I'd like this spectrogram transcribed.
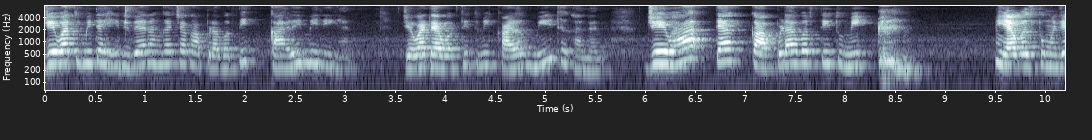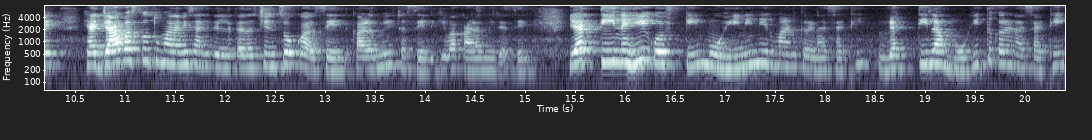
जेव्हा तुम्ही त्या हिरव्या रंगाच्या कापडावरती काळी मिरी घ्याल जेव्हा त्यावरती तुम्ही काळं मीठ घालाल जेव्हा त्या कापडावरती तुम्ही या वस्तू म्हणजे ह्या ज्या वस्तू तुम्हाला मी सांगितलेल्या त्याचा चिंचोका असेल काळं मीठ असेल किंवा काळा मिर असेल या तीनही गोष्टी मोहिनी निर्माण करण्यासाठी व्यक्तीला मोहित करण्यासाठी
